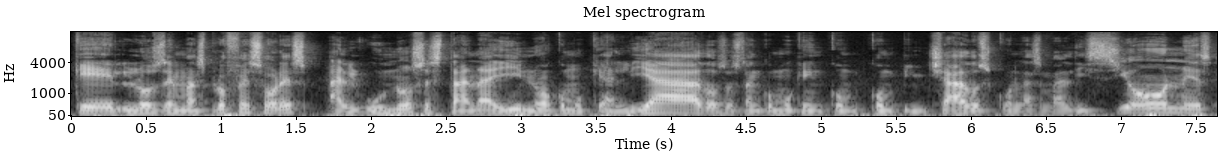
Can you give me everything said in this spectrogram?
que los demás profesores, algunos están ahí, ¿no? Como que aliados o están como que compinchados con las maldiciones,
